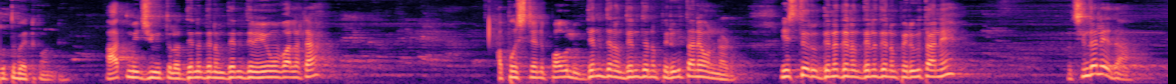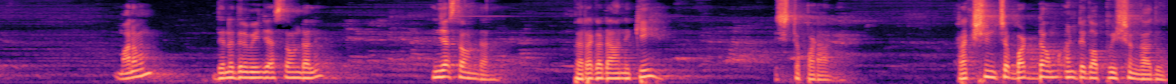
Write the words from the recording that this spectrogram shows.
గుర్తుపెట్టుకోండి. ఆత్మీయ జీవితంలో దినదినం దినదినం ఏమివ్వాలట ఇవ్వాలట? అపోజిట్ పౌలు దినదినం దినదినం పెరుగుతూనే ఉన్నాడు. ఇస్తారు దినదినం దినదినం పెరుగుతానే వచ్చిందా లేదా? మనం దినదినం ఏం చేస్తూ ఉండాలి? ఏం చేస్తూ ఉండాలి? పెరగడానికి ఇష్టపడాలి. రక్షించబడ్డం అంటే గొప్ప విషయం కాదు.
